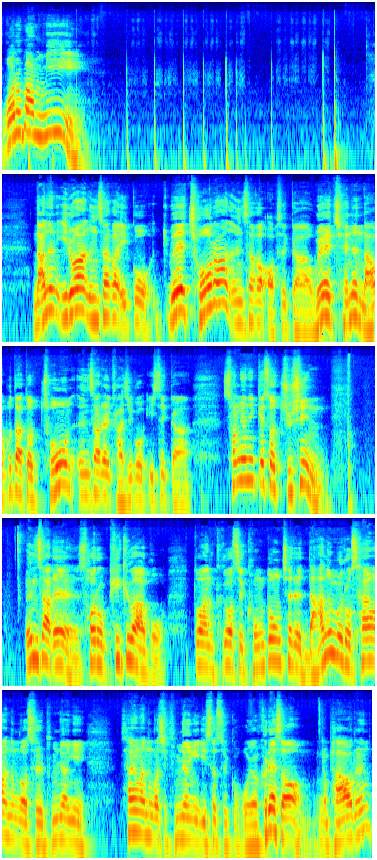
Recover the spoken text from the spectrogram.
What about me? 나는 이러한 은사가 있고 왜 저러한 은사가 없을까? 왜 쟤는 나보다 더 좋은 은사를 가지고 있을까? 성령님께서 주신 은사를 서로 비교하고 또한 그것을 공동체를 나눔으로 사용하는 것을 분명히 사용하는 것이 분명히 있었을 거고요. 그래서 바울은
